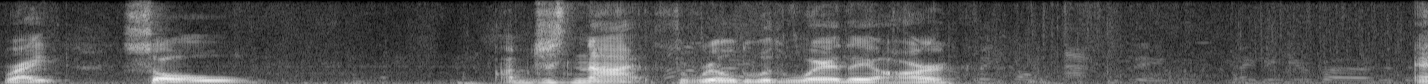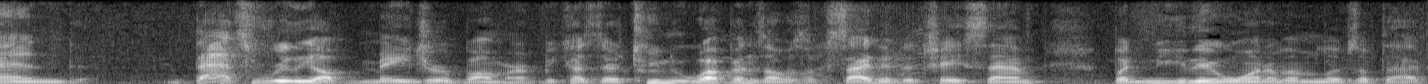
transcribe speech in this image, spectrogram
right? So I'm just not thrilled with where they are. And that's really a major bummer because they're two new weapons. I was excited to chase them, but neither one of them lives up to that.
